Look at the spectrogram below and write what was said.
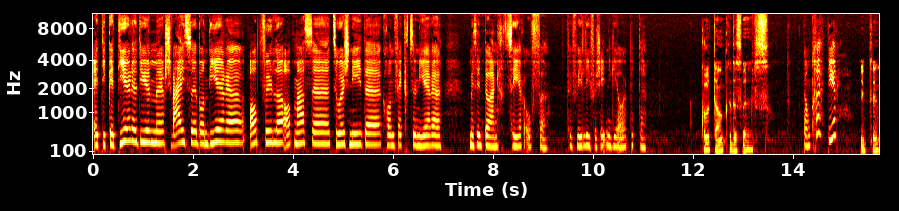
etikettieren tun wir, schweissen, bandieren, abfüllen, abmessen, zuschneiden, konfektionieren. Wir sind da eigentlich sehr offen für viele verschiedene Arbeiten. Gut, danke, das wär's. Danke dir. Bitte.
